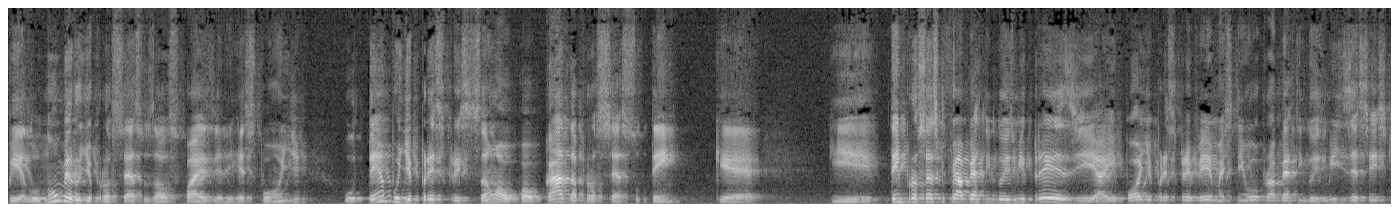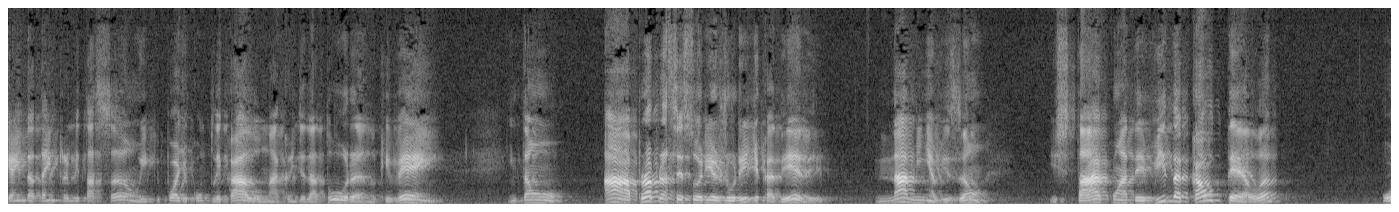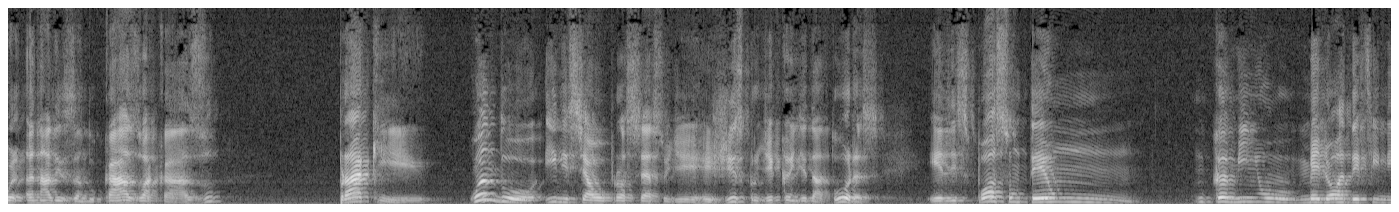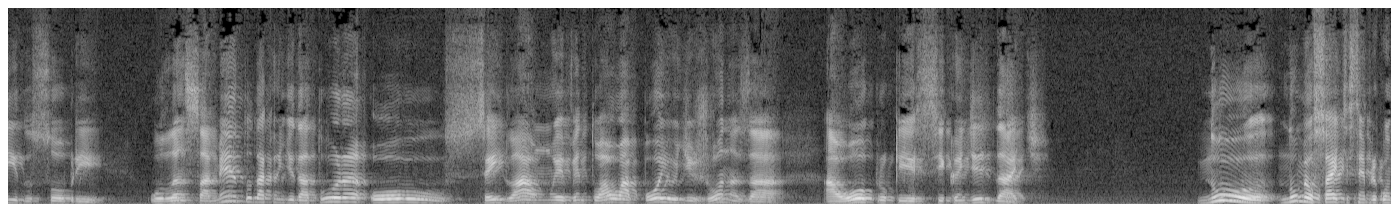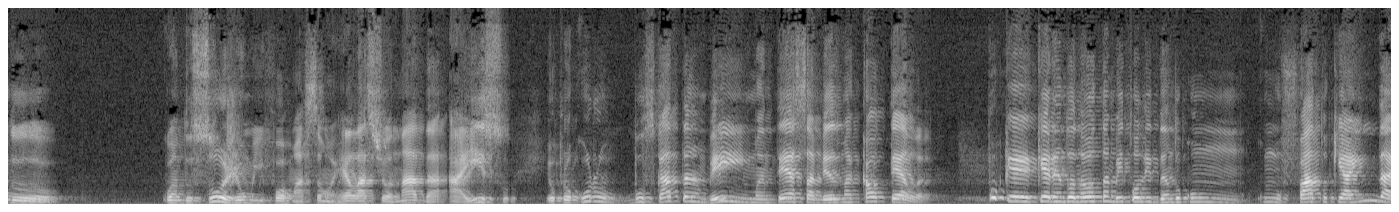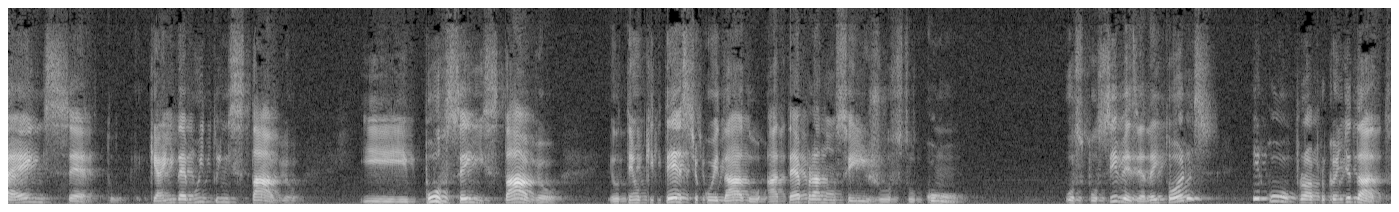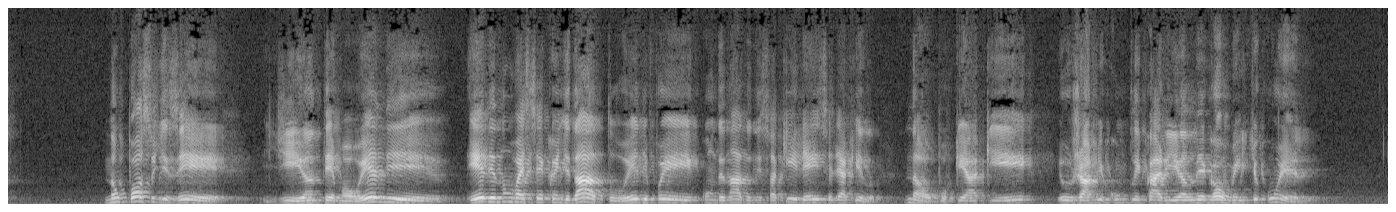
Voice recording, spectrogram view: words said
Pelo número de processos aos quais ele responde, o tempo de prescrição ao qual cada processo tem, que é, que tem processo que foi aberto em 2013, aí pode prescrever, mas tem outro aberto em 2016 que ainda está em tramitação e que pode complicá-lo na candidatura ano que vem. Então, a própria assessoria jurídica dele, na minha visão, está com a devida cautela, analisando caso a caso, para que, quando iniciar o processo de registro de candidaturas, eles possam ter um, um caminho melhor definido sobre o lançamento da candidatura ou, sei lá, um eventual apoio de Jonas a, a outro que se candidate. No, no meu site, sempre quando, quando surge uma informação relacionada a isso, eu procuro buscar também manter essa mesma cautela. Porque, querendo ou não, eu também estou lidando com, com um fato que ainda é incerto, que ainda é muito instável. E por ser instável, eu tenho que ter esse cuidado até para não ser injusto com os possíveis eleitores e com o próprio candidato. Não posso dizer de antemão, ele, ele não vai ser candidato, ele foi condenado nisso aqui, ele é isso, ele é aquilo. Não, porque aqui eu já me complicaria legalmente com ele.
